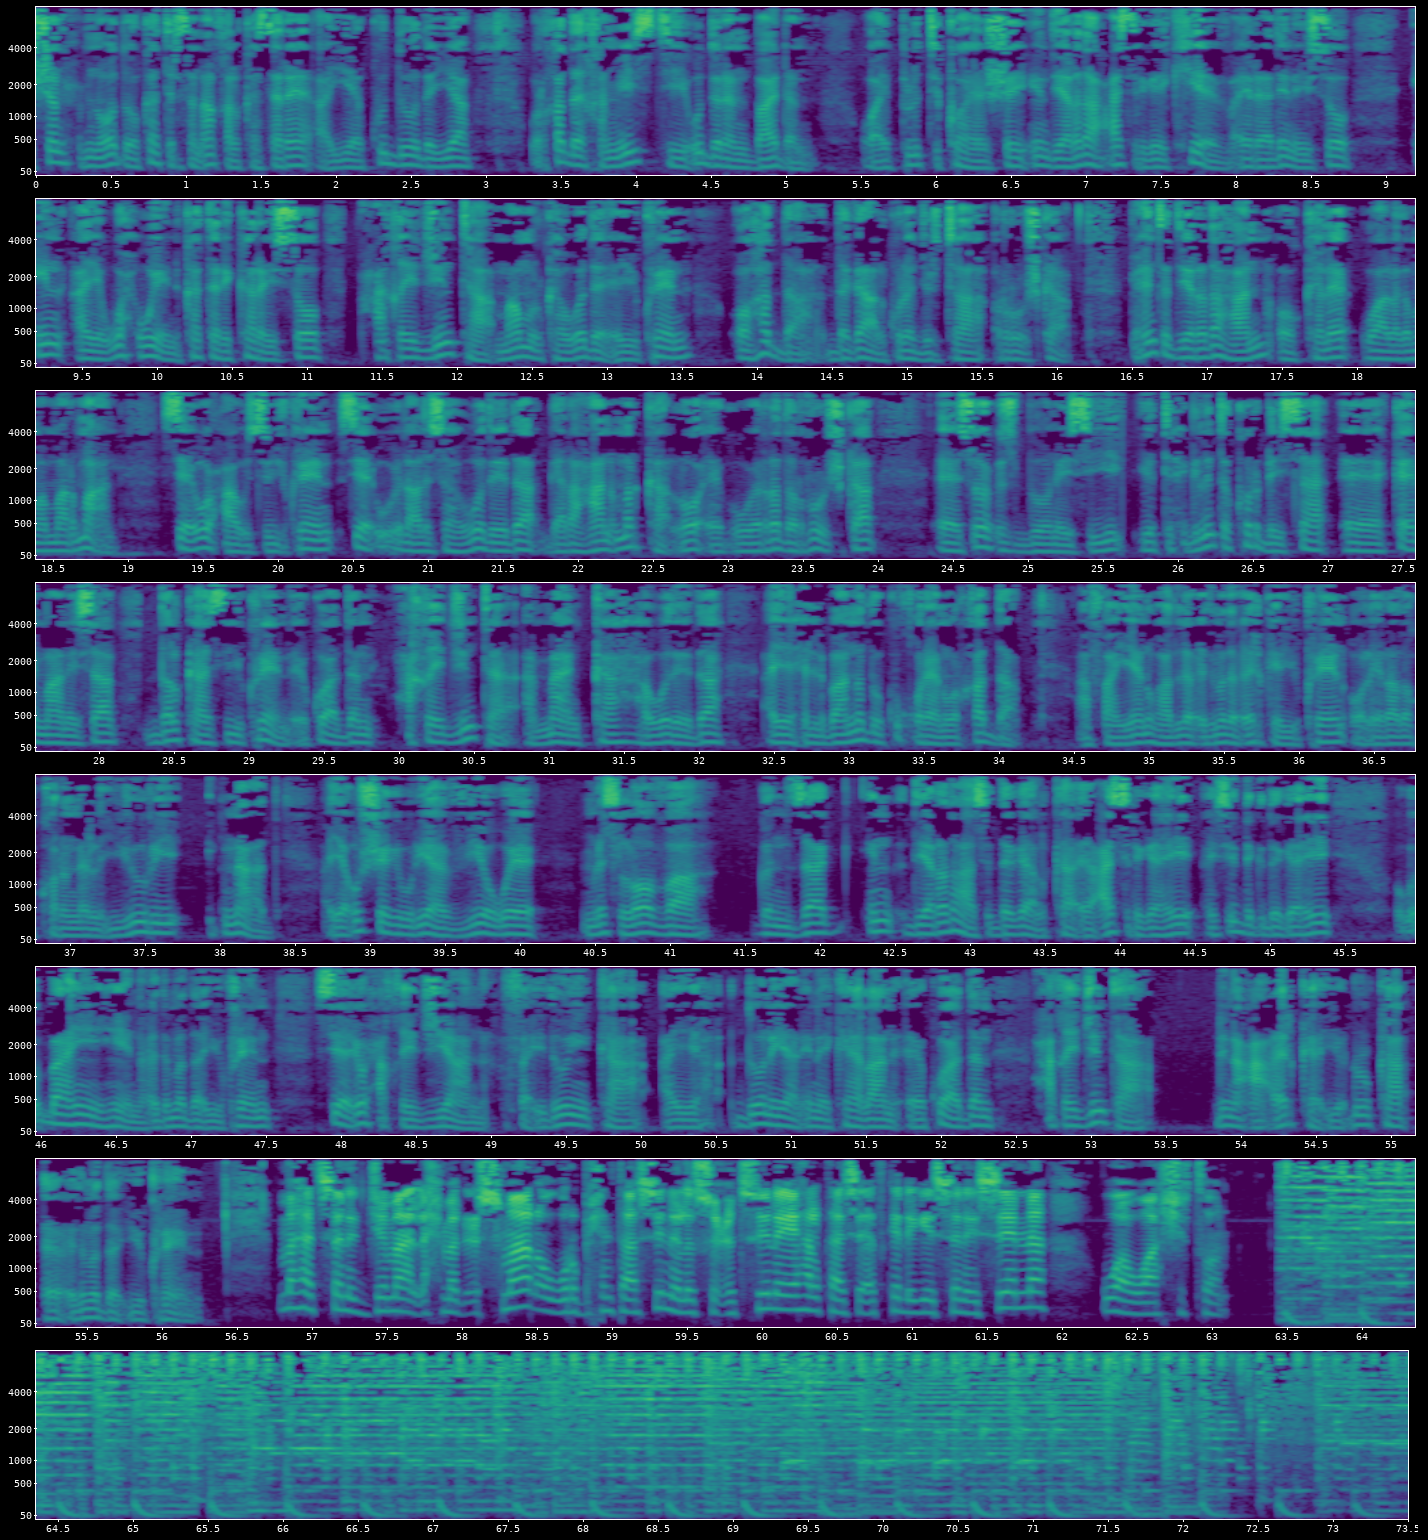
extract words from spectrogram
shan xubnood oo ka tirsan aqalka sare ayaa ku doodaya warqadda khamiistii u diran biden. Oo ay politico heshay in diyaaradaha casriga ee kiev ay raadinayso in ay wax weyn ka tari karayso xaqiijinta maamulka hawada ee ukraine oo hadda dagaal kula jirta ruushka. Bixinta diyaaradahan oo kale waa lagama maarmaan si ay u caawiso ukraine si ay u ilaaliso hawadeeda gaar ahaan marka loo eego weerarada ruushka ee soo cusboonaysiiyey iyo tixgelinta kordhaysa ee ka imaaneysa dalkaasi ukraine ee ku aadan xaqiijinta ammaanka hawadeeda ayay xildhibaanadu ku qoreen warqadda. Afhayeen u hadlay ciidamada cirka ukraine oo layihahdo colonel yuri ignad ayaa u sheegay wariyaha v o a mrislova gonzag in diyaaradahaasi dagaalka ee casrigahi ay si deg degahi uga baahan yihiin ciidamada ukraine si ay u xaqiijiyaan faa-iidooyinka ay doonayaan inay ka helaan ee ku aadan xaqiijinta dhinaca cirka iyo dhulka ee ciidamada ukraine. Mahadsanid jamaal axmed cusmaan oo warbixintaasi nala socodsiinaya halkaasi aad ka dhagaysanayseena waa washington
